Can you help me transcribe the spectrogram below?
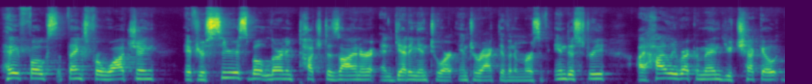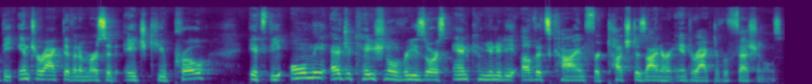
Hey folks, thanks for watching. If you're serious about learning TouchDesigner and getting into our interactive and immersive industry, I highly recommend you check out the Interactive and Immersive HQ Pro. It's the only educational resource and community of its kind for TouchDesigner and interactive professionals.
